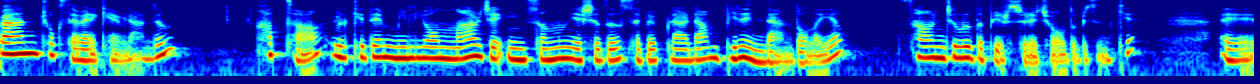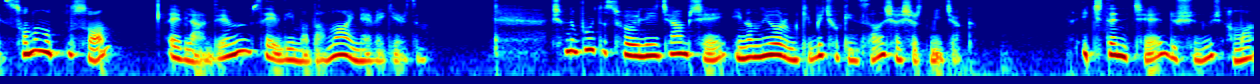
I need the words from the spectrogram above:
Ben çok severek evlendim. Hatta ülkede milyonlarca insanın yaşadığı sebeplerden birinden dolayı sancılı da bir süreç oldu bizimki. E, sonu mutlu son. Evlendim, sevdiğim adamla aynı eve girdim. Şimdi burada söyleyeceğim şey inanıyorum ki birçok insanı şaşırtmayacak. İçten içe düşünmüş ama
